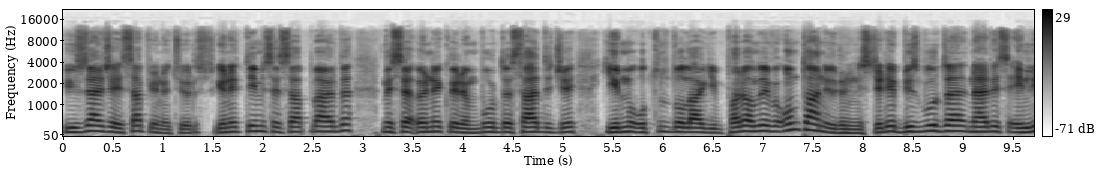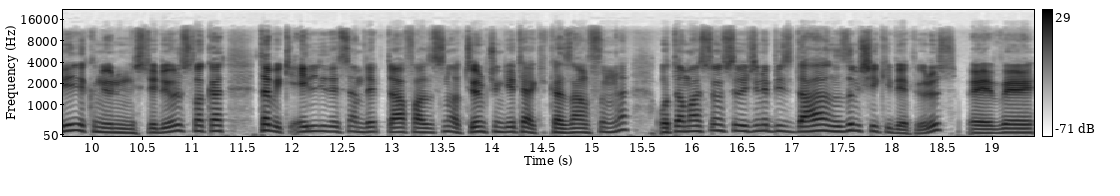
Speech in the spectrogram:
yüzlerce hesap yönetiyoruz. Yönettiğimiz hesaplarda mesela örnek veriyorum burada sadece 20-30 dolar gibi para alıyor ve 10 tane ürün listeliyor. Biz burada neredeyse 50'ye yakın ürün listeliyoruz. Fakat tabii ki 50 desem de daha fazlasını atıyorum. Çünkü yeter ki kazansınlar. Otomasyon sürecini biz daha hızlı bir şekilde yapıyoruz. Ee, ve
